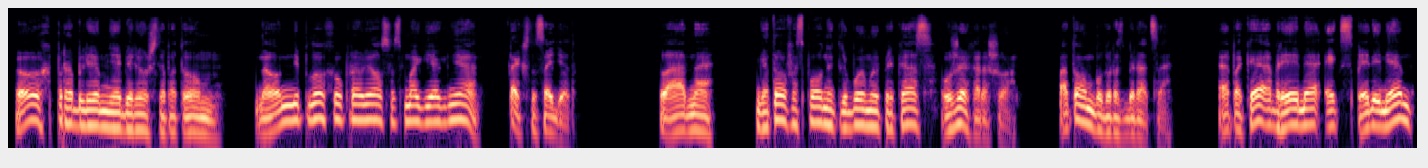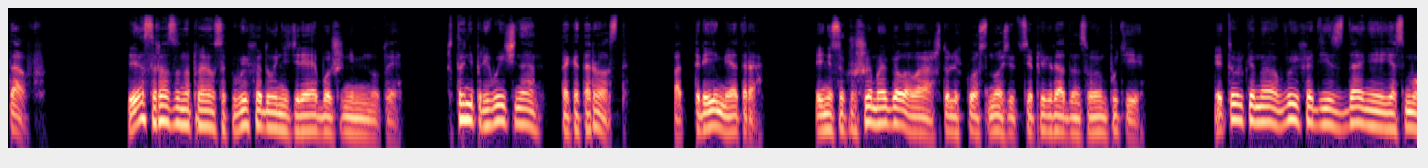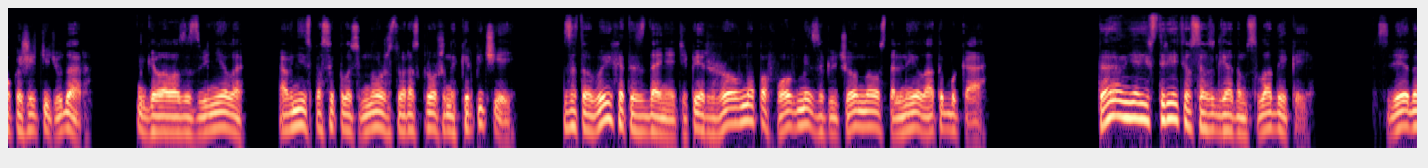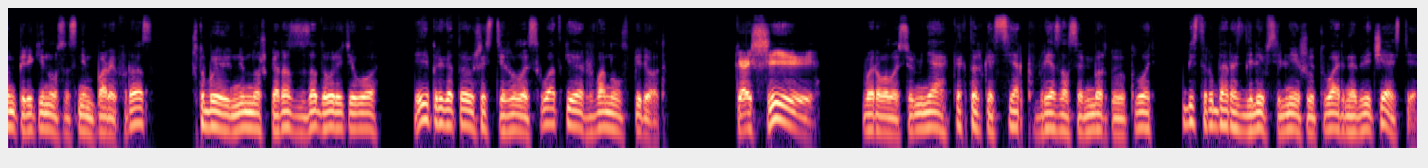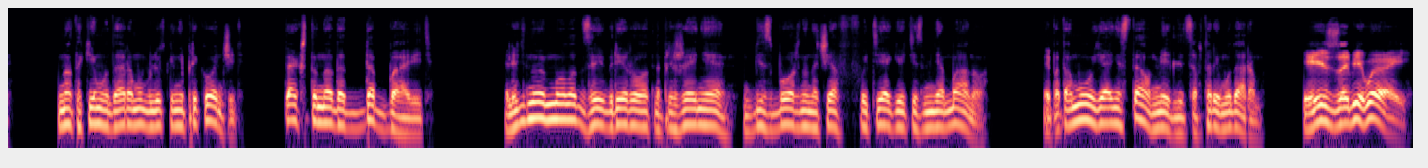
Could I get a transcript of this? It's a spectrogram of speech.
Ох, проблем не оберешься потом. Но он неплохо управлялся с магией огня, так что сойдет. Ладно, готов исполнить любой мой приказ, уже хорошо. Потом буду разбираться. А пока время экспериментов. Я сразу направился к выходу, не теряя больше ни минуты. Что непривычно, так это рост. Под три метра. И несокрушимая голова, что легко сносит все преграды на своем пути. И только на выходе из здания я смог ощутить удар. Голова зазвенела, а вниз посыпалось множество раскрошенных кирпичей. Зато выход из здания теперь ровно по форме заключенного в стальные латы быка. Там я и встретился взглядом с владыкой. Следом перекинулся с ним парой фраз, чтобы немножко раззадорить его, и, приготовившись к тяжелой схватке, рванул вперед. «Кощи!» — вырвалось у меня, как только серп врезался в мертвую плоть, без труда разделив сильнейшую тварь на две части. Но таким ударом ублюдка не прикончить, так что надо добавить. Ледяной молот завибрировал от напряжения, безбожно начав вытягивать из меня ману. И потому я не стал медлить со вторым ударом. «И забивай!»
